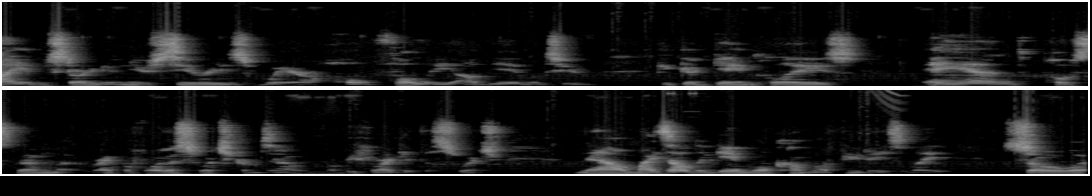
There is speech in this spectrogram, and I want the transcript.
I am starting a new series where hopefully I'll be able to get good gameplays and post them right before the Switch comes out or before I get the Switch. Now my Zelda game will come a few days late so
